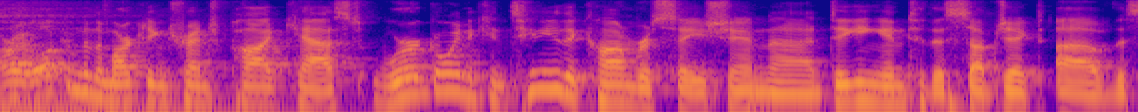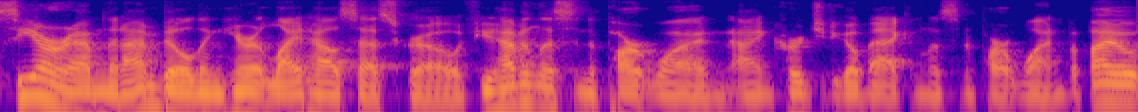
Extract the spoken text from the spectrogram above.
All right, welcome to the Marketing Trench podcast. We're going to continue the conversation, uh, digging into the subject of the CRM that I'm building here at Lighthouse Escrow. If you haven't listened to part one, I encourage you to go back and listen to part one. But by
